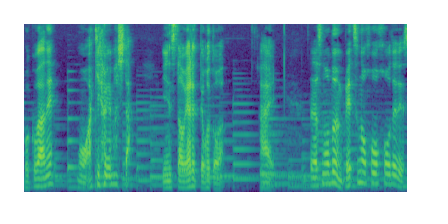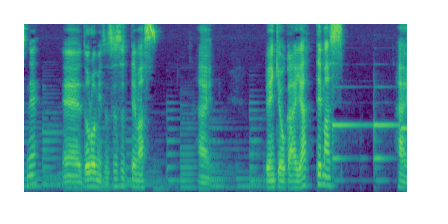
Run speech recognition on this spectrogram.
僕はね、もう諦めました。インスタをやるってことは。はい。ただその分別の方法でですね、えー、泥水すすってます。はい。勉強会やってます。はい。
